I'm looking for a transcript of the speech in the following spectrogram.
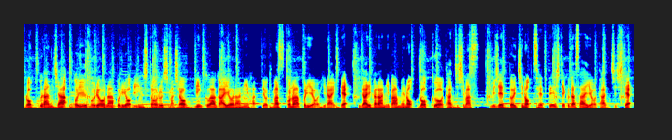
ロックランチャーという無料のアプリをインストールしましょう。リンクは概要欄に貼っておきます。このアプリを開いて、左から2番目のロックをタッチします。ウィジェット1の設定してくださいをタッチして、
